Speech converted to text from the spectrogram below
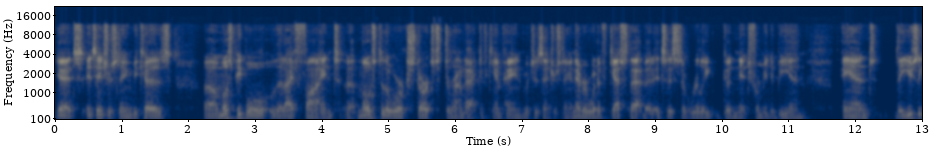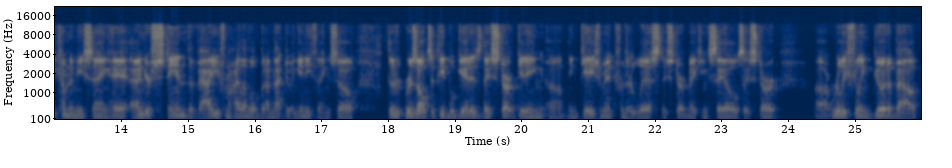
Yeah, it's it's interesting because uh, most people that I find, uh, most of the work starts around active campaign, which is interesting. I never would have guessed that, but it's just a really good niche for me to be in. And they usually come to me saying, Hey, I understand the value from a high level, but I'm not doing anything. So the results that people get is they start getting um, engagement from their list. They start making sales. They start uh, really feeling good about,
